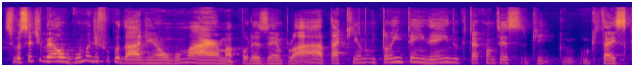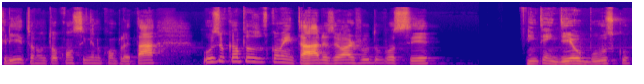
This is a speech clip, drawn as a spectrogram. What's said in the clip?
Se você tiver alguma dificuldade em alguma arma, por exemplo, ah, tá aqui, eu não estou entendendo o que está acontecendo, o que está escrito, eu não estou conseguindo completar, use o campo dos comentários, eu ajudo você a entender, eu busco.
